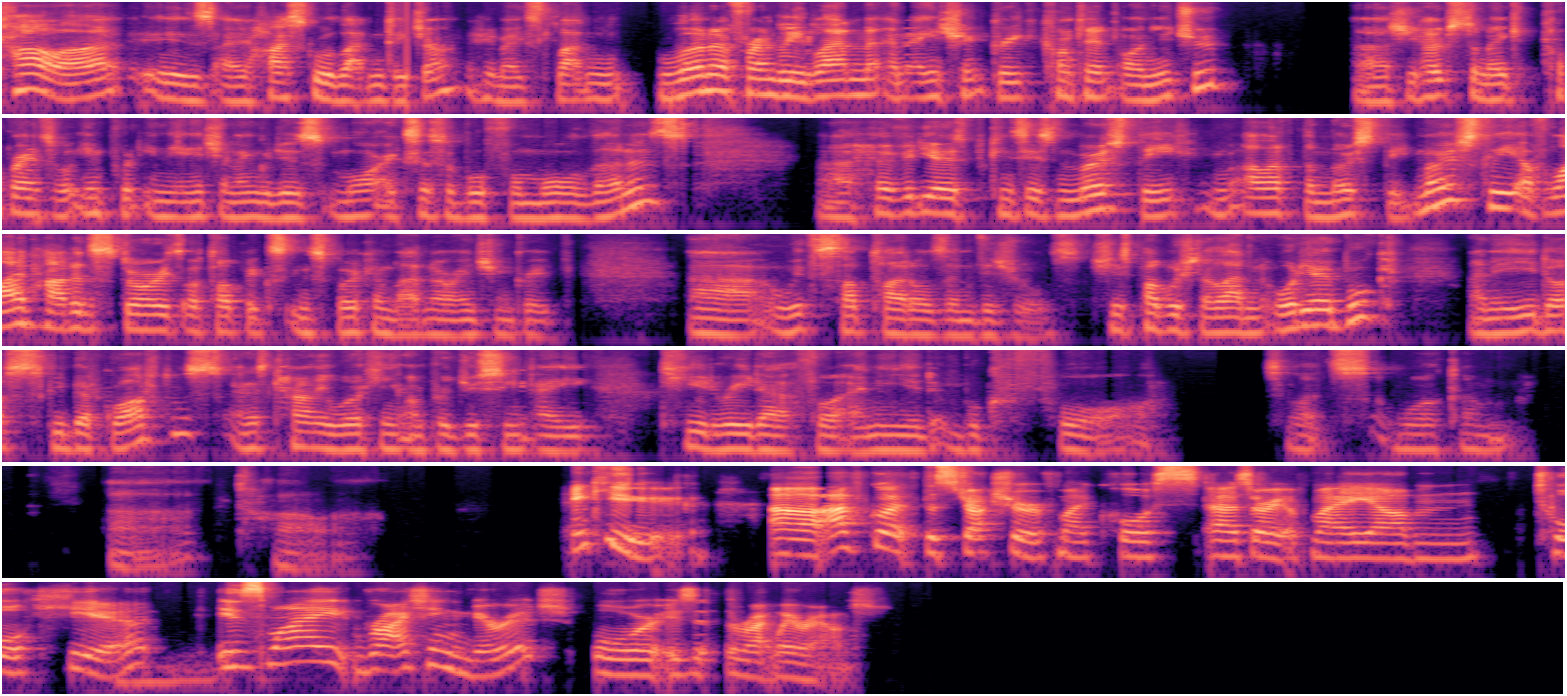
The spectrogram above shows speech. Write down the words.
Carla is a high school Latin teacher who makes Latin learner-friendly Latin and ancient Greek content on YouTube. Uh, she hopes to make comprehensible input in the ancient languages more accessible for more learners. Uh, her videos consist mostly, I love the mostly, mostly of light-hearted stories or topics in spoken Latin or ancient Greek, uh, with subtitles and visuals. She's published a Latin audiobook, Aeneidos Liber Quartus, and is currently working on producing a tiered reader for Aeneid Book 4. So let's welcome uh, Carla. Thank you. Uh, I've got the structure of my course, uh, sorry, of my um, talk here. Is my writing mirrored or is it the right way around?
